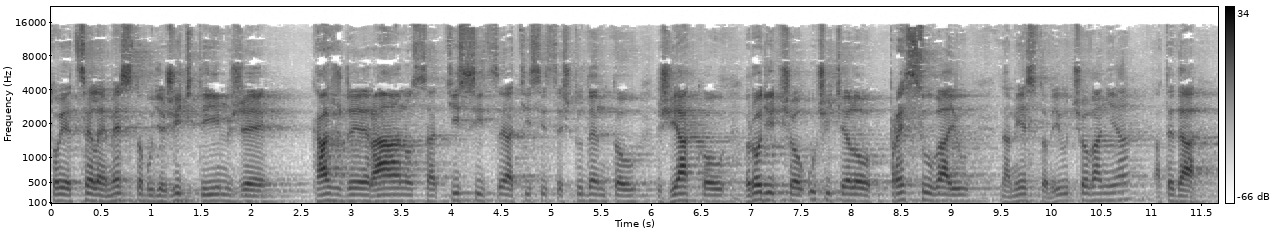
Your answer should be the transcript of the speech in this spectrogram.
To je celé mesto, bude žiť tým, že každé ráno sa tisíce a tisíce študentov, žiakov, rodičov, učiteľov presúvajú na miesto vyučovania a teda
